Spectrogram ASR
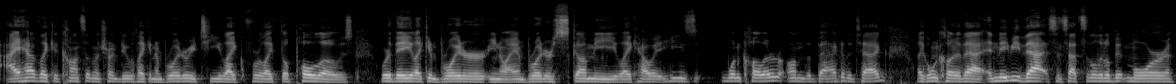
I have like a concept I'm trying to do with like an embroidery tee, like for like the polos where they like embroider. You know, I embroider scummy, like how it, he's one color on the back of the tag, like one color of that, and maybe that since that's a little bit more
